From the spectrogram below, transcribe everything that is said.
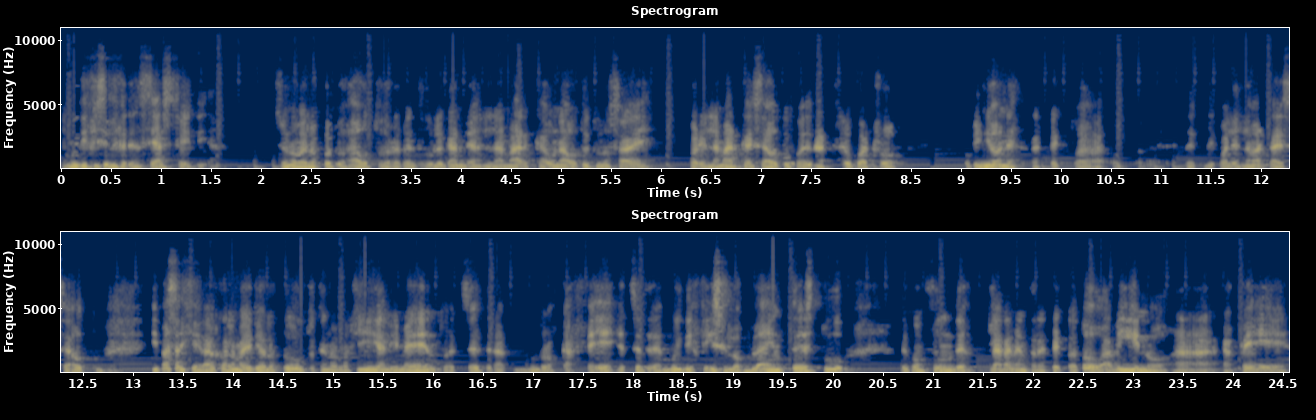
es muy difícil diferenciarse hoy día. Si uno ve los propios autos, de repente tú le cambias la marca a un auto y tú no sabes cuál es la marca de ese auto puedes dar tres o cuatro opiniones respecto a, de, cuál es la marca de ese auto. Y pasa en general con la mayoría de los productos, tecnología, alimentos, etcétera, los cafés, etcétera. Es muy difícil, los blind test tú te confundes claramente respecto a todo, a vinos, a café,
